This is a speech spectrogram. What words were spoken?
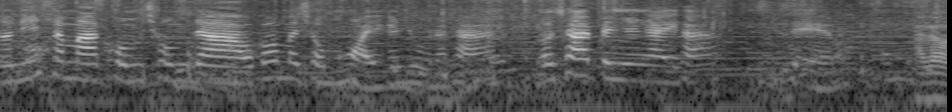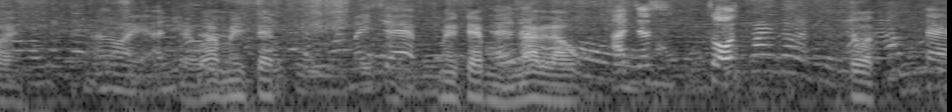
ตอนนี้สมาคมชมดาวก็มาชมหอยกันอยู่นะคะ รสชาติเป็นยังไงคะพี่เสมอร่อย อร่อย อันนี้แต่ว่าไม่แซ่บ ไม่แซ่บไม่แซ่บเหมือนบ้านเรา อาจจะสด สด แต่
